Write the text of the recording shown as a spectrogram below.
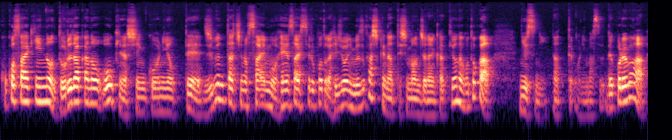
ここ最近のドル高の大きな進行によって自分たちの債務を返済することが非常に難しくなってしまうんじゃないかっていうようなことがニュースになっております。でこれは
